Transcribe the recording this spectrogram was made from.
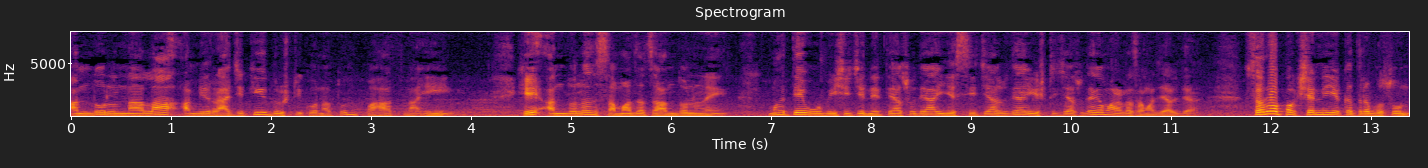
आंदोलनाला आम्ही राजकीय दृष्टिकोनातून पाहत नाही. हे आंदोलन समाजाचं आंदोलन आहे. मग ते ओबीसीचे नेते असू द्या एस सीचे असू द्या एस टीचे असू द्या किंवा मराठा समाजाचे असू द्या सर्व पक्षांनी एकत्र बसून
